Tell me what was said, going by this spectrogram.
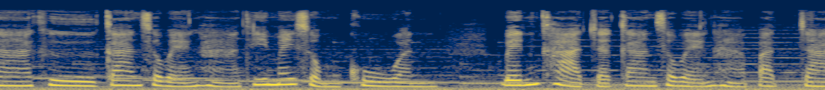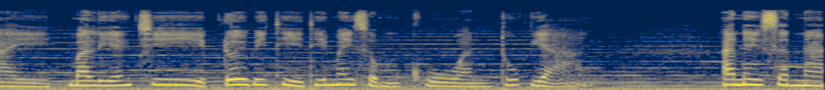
นาคือการแสวงหาที่ไม่สมควร เว้นขาดจากการแสวงหาปัจจัย มาเลี้ยงชีพด้วยวิธีที่ไม่สมควรทุกอย่าง อเนสนา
